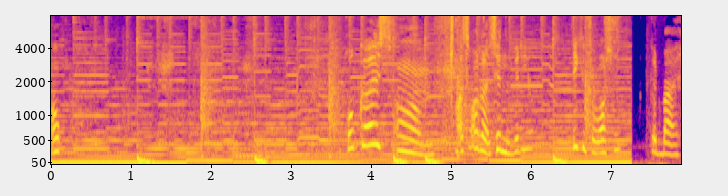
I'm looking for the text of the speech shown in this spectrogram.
Oh. Hope guys, um, that's all I gotta say in the video. Thank you for watching. Goodbye.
